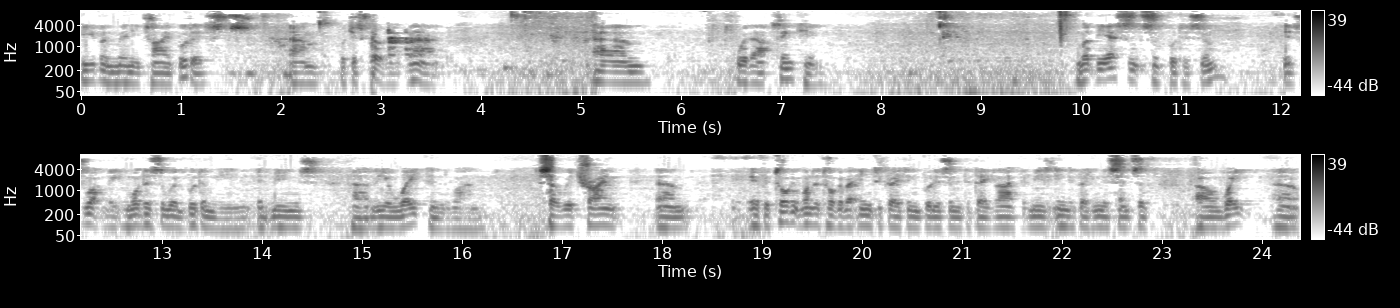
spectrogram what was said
even many Thai Buddhists, um, would just go like that um, without thinking. But the essence of Buddhism is what? What does the word Buddha mean? It means uh, the awakened one. So we're trying. Um, if we want to talk about integrating Buddhism into daily life, it means integrating the sense of uh, wake, uh,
